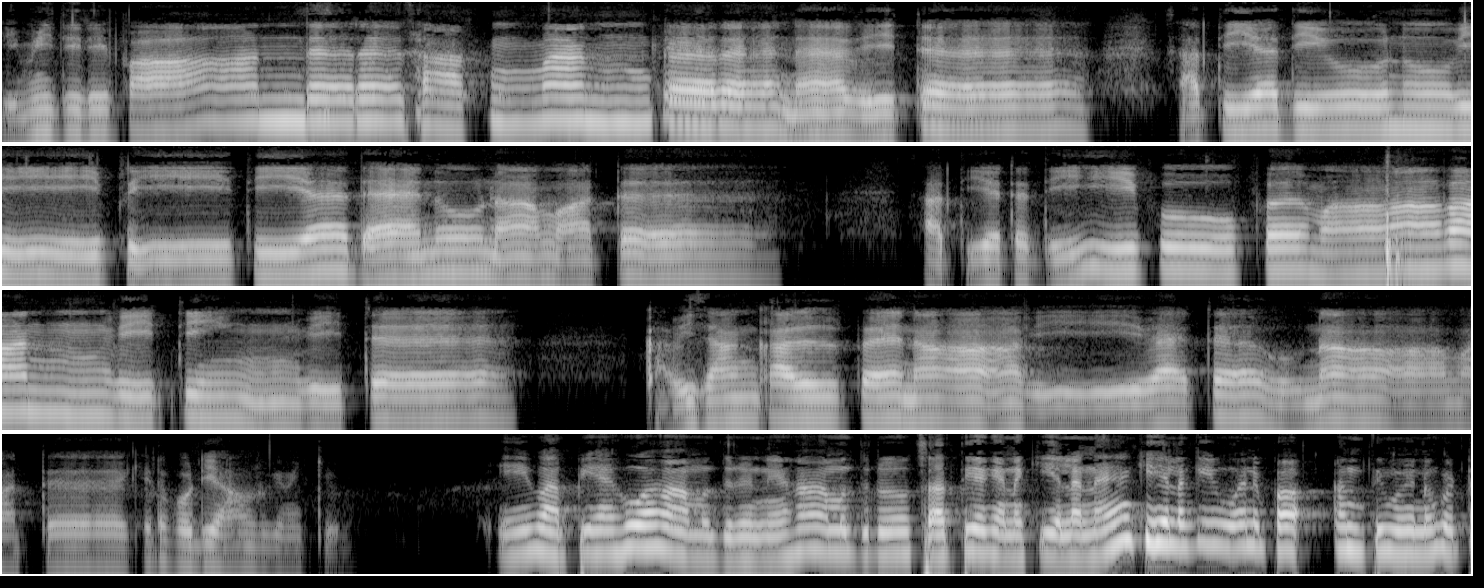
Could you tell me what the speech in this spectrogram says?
ඉමිදිරි පාන්දර සක්මන් කරන විට සතිය දියුණු වී ප්‍රීතිය දැනුණා මට. සතියට දීපු උපමාවන් විටින් විට කවි සංකල්පනා වී වැටුණා මට කියලා පොඩි ආමුරු කෙනෙක් කිව්වා. ඒව අපි ඇහුවා හාමුදුරනේ. හාමුදුරුවෝ සතිය ගැන කියලා නැහැ කියලා කිව්වනේ අන්තිම වෙනකොට.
